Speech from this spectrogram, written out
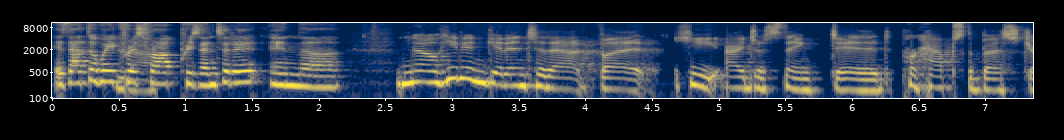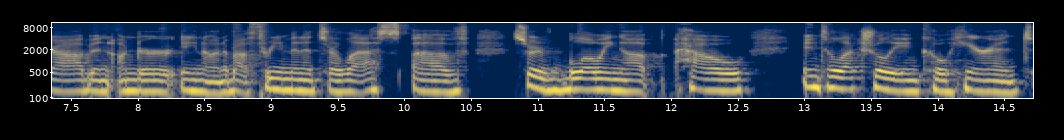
Is that the way Chris yeah. Rock presented it in the no, he didn't get into that, but he, I just think, did perhaps the best job in under, you know, in about three minutes or less of sort of blowing up how intellectually incoherent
